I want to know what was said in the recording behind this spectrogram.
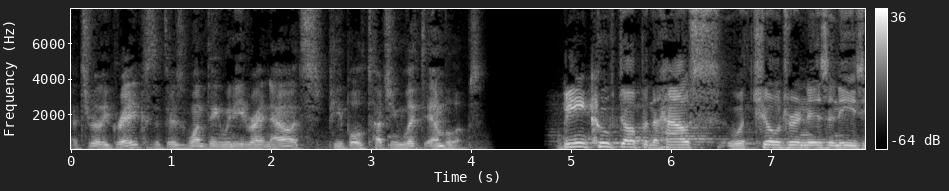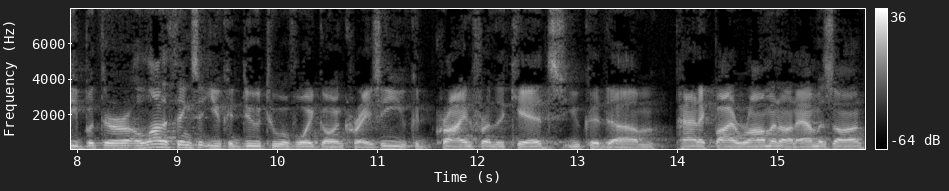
That's really great because if there's one thing we need right now, it's people touching licked envelopes. Being cooped up in the house with children isn't easy, but there are a lot of things that you can do to avoid going crazy. You could cry in front of the kids, you could um, panic buy ramen on Amazon,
